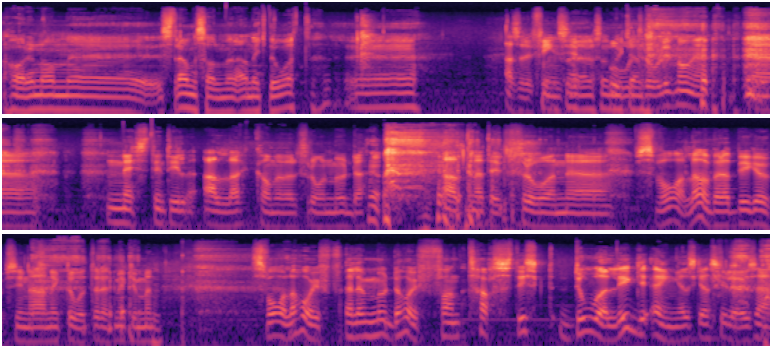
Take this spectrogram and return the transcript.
Har du någon eh, Stramsholmen-anekdot? Eh, Alltså det finns ju otroligt många. Uh, Nästintill alla kommer väl från Mudda. Ja. Alternativt från uh, Svala har börjat bygga upp sina anekdoter rätt mycket men Svala har ju, eller Mudda har ju fantastiskt dålig engelska skulle jag ju säga.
